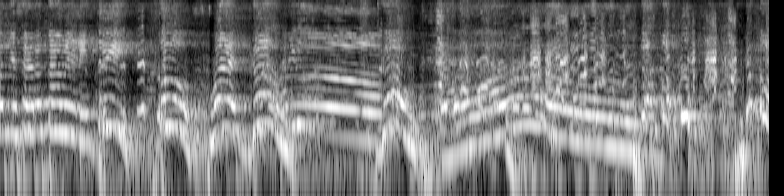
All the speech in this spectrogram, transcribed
ginawa niya sarap namin in 3, 2, 1, go! Go! Go! Oh!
